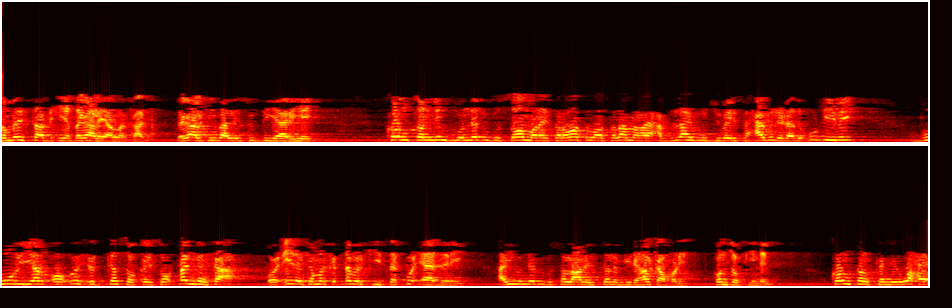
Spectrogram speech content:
dambaystaa bixiyo dagaal ayaan la qaadin. Dagaalkii baa la isu diyaariyey konton nin buu nebigu soo maray salawatullahi wasalaamu caleyh. Cabdullaahi bnu jubayr saxaabi la yidhahdo u dhiibey buur yar oo uxud ka sokayso dhankan ka ah oo ciidanka marka dhabarkiisa ku aadanay ayuu nebigu sal alla alay wasalam yidhi halkaa fadhiis kontonkii nin kontonka nin waxay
